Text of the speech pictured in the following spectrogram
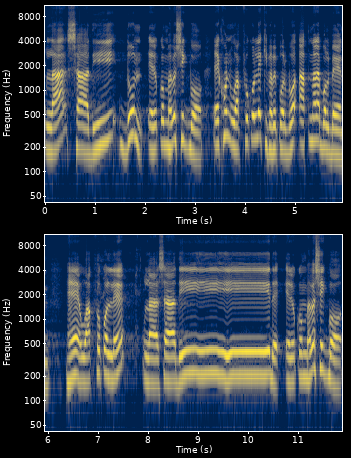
লা সাদি দুন এরকমভাবে শিখব। এখন ওয়াকফ করলে কীভাবে পড়ব? আপনারা বলবেন হ্যাঁ ওয়াকফ করলে লা সাদিদ এরকমভাবে শিখব।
